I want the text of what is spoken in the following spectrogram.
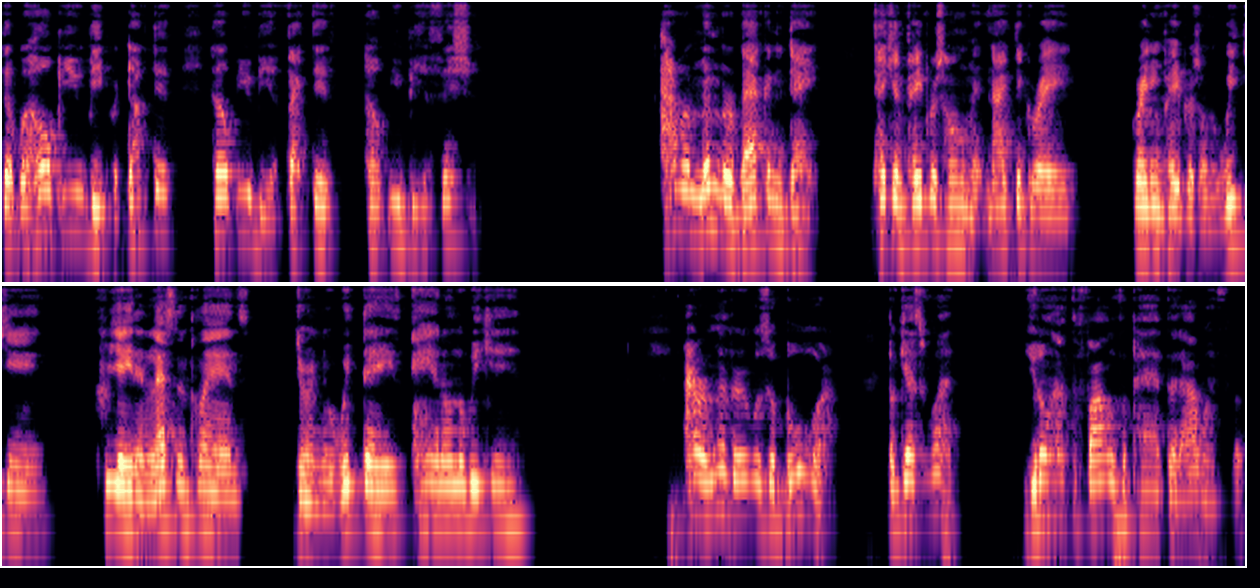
that will help you be productive, help you be effective, help you be efficient. I remember back in the day taking papers home at night to grade, grading papers on the weekend, creating lesson plans during the weekdays and on the weekend. I remember it was a bore, but guess what? You don't have to follow the path that I went through.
